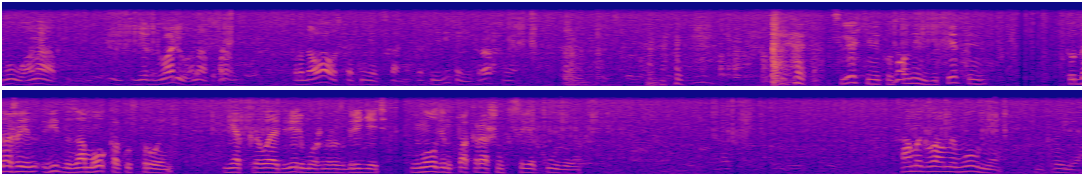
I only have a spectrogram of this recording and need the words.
Ну, она, я же говорю, она про- продавалась как нет, самое, как не видно, не крашеная. С легкими кузовными дефектами. Тут даже видно замок, как устроен. Не открывая дверь, можно разглядеть. И молдинг покрашен в цвет кузова. Самое главное молния на крыле.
